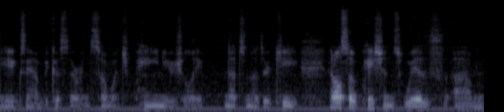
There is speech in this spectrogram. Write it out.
knee exam because they're in so much pain usually, and that's another key. And also, patients with um,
